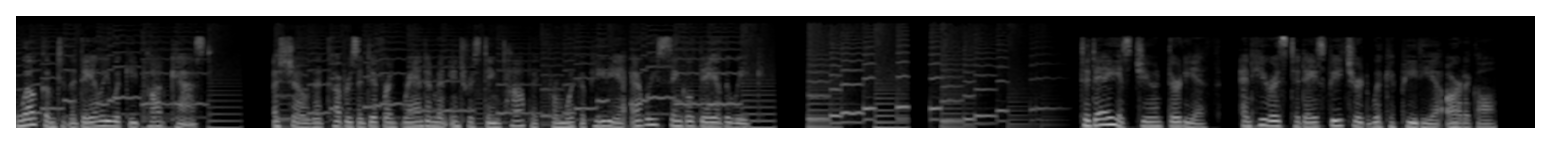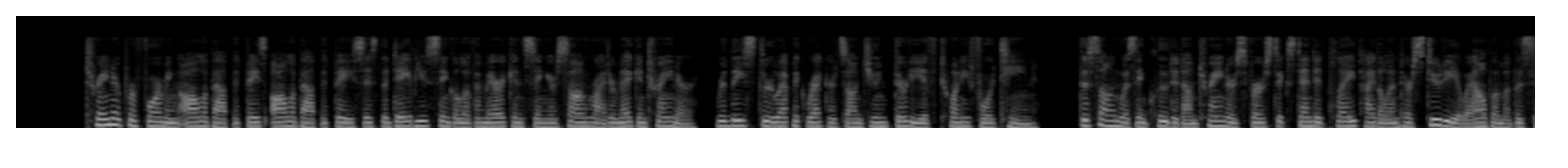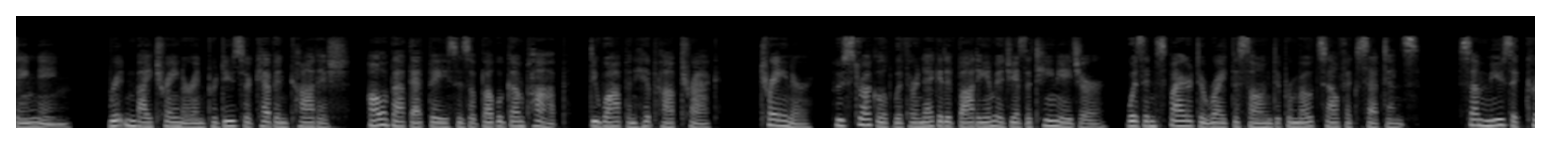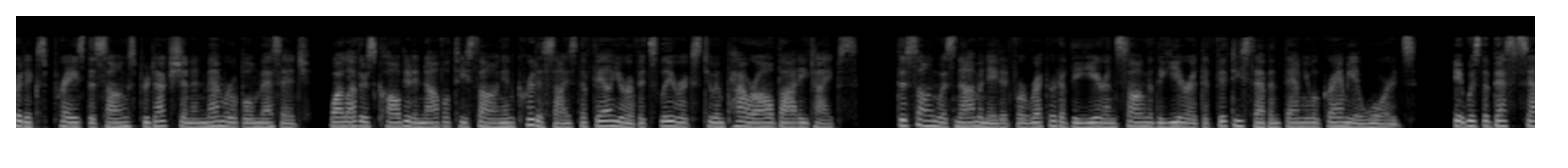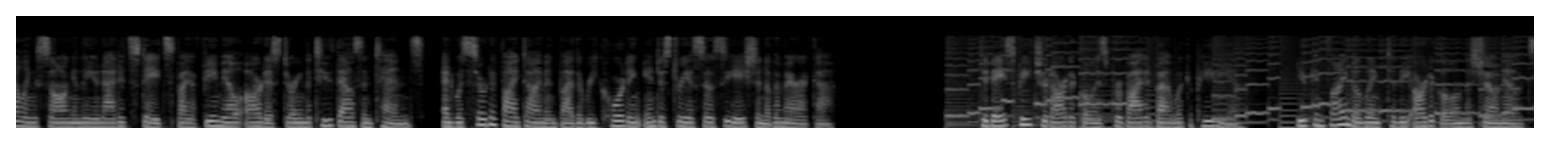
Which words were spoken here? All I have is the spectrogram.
Welcome to the Daily Wiki Podcast, a show that covers a different random and interesting topic from Wikipedia every single day of the week. Today is June 30th, and here is today's featured Wikipedia article. Trainer performing All About That Bass All About That Bass is the debut single of American singer-songwriter Meghan Trainor, released through Epic Records on June 30, 2014. The song was included on Trainor's first extended play title and her studio album of the same name. Written by Trainor and producer Kevin Kadish, All About That Bass is a bubblegum pop, doo-wop and hip-hop track. Trainor, who struggled with her negative body image as a teenager, was inspired to write the song to promote self-acceptance. Some music critics praised the song's production and memorable message, while others called it a novelty song and criticized the failure of its lyrics to empower all body types. The song was nominated for Record of the Year and Song of the Year at the 57th Annual Grammy Awards. It was the best selling song in the United States by a female artist during the 2010s, and was certified diamond by the Recording Industry Association of America. Today's featured article is provided by Wikipedia. You can find a link to the article in the show notes.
